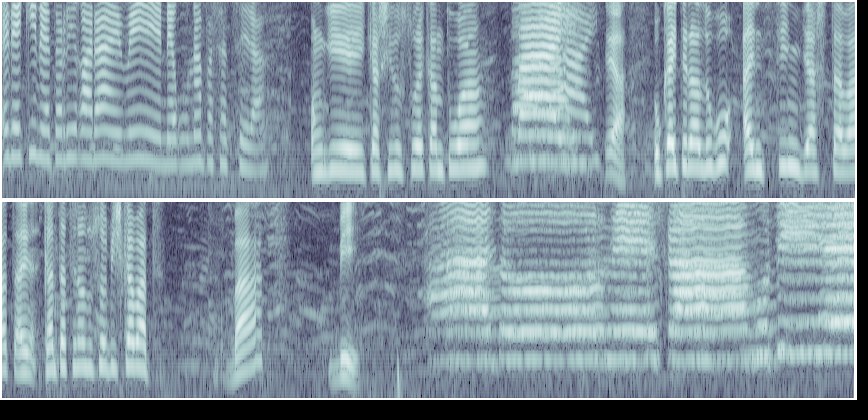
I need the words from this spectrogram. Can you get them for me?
erekin etorri gara hemen eguna pasatzera. Ongi ikasi duzue kantua? Bai. Ea, ukaitera dugu aintzin jasta bat, hain- kantatzen alduzu bizka bat? Bat, bi. Ator neska mutiletxera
